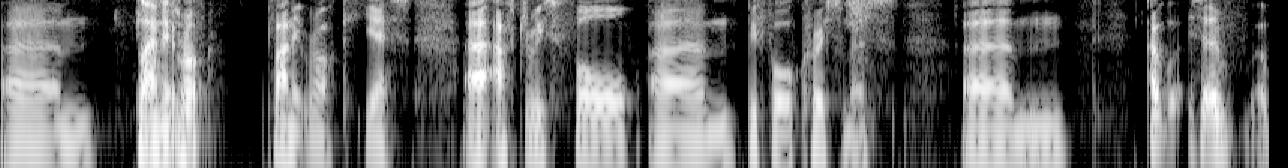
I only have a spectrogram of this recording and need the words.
Um, Planet after- Rock. Planet Rock, yes. Uh, after his fall um, before Christmas. Um, uh, so, uh,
